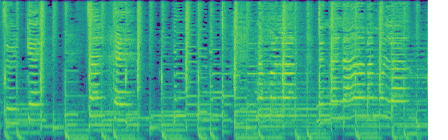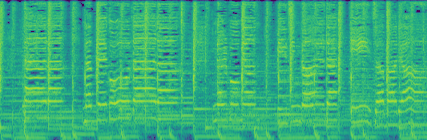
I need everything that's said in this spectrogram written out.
줄게. 잘해. 난 몰라. 맨날 나만 몰라. 달아. 나 빼고 달아. 널 보면 삐진 걸 다 잊어버려.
